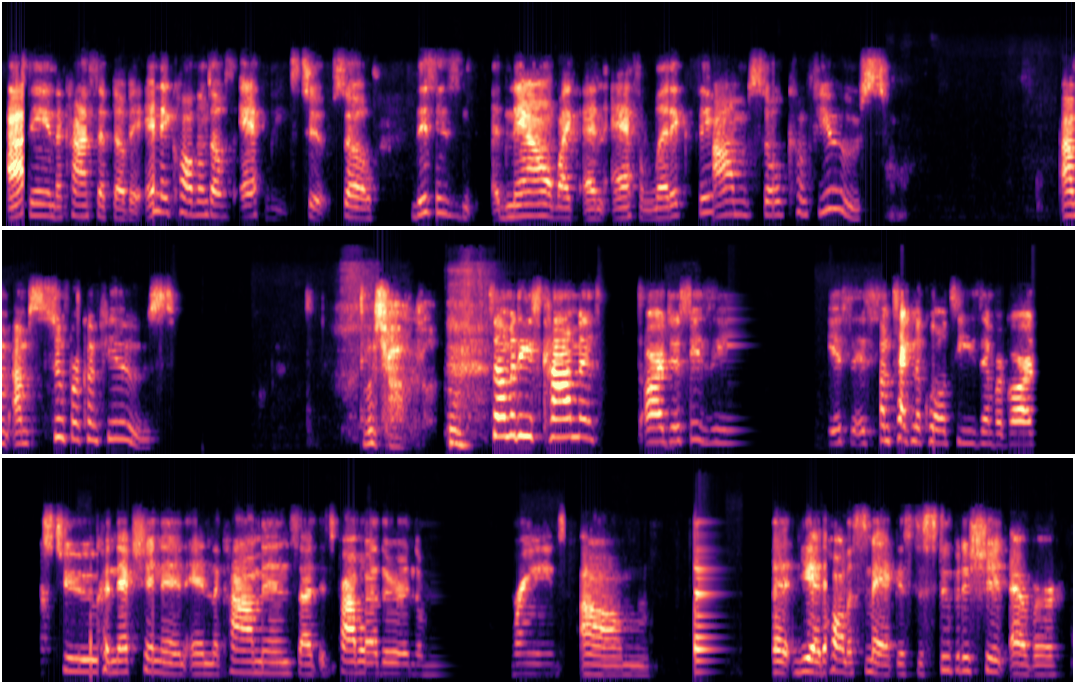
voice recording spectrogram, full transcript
I understand the concept of it, and they call themselves athletes too. So this is now like an athletic thing. I'm so confused. I'm I'm super confused. Some of these comments are just easy. It's, it's some technicalities in regards to connection and in the comments. It's probably other in the range. Um, but, but yeah, they call it smack. It's the stupidest shit ever.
